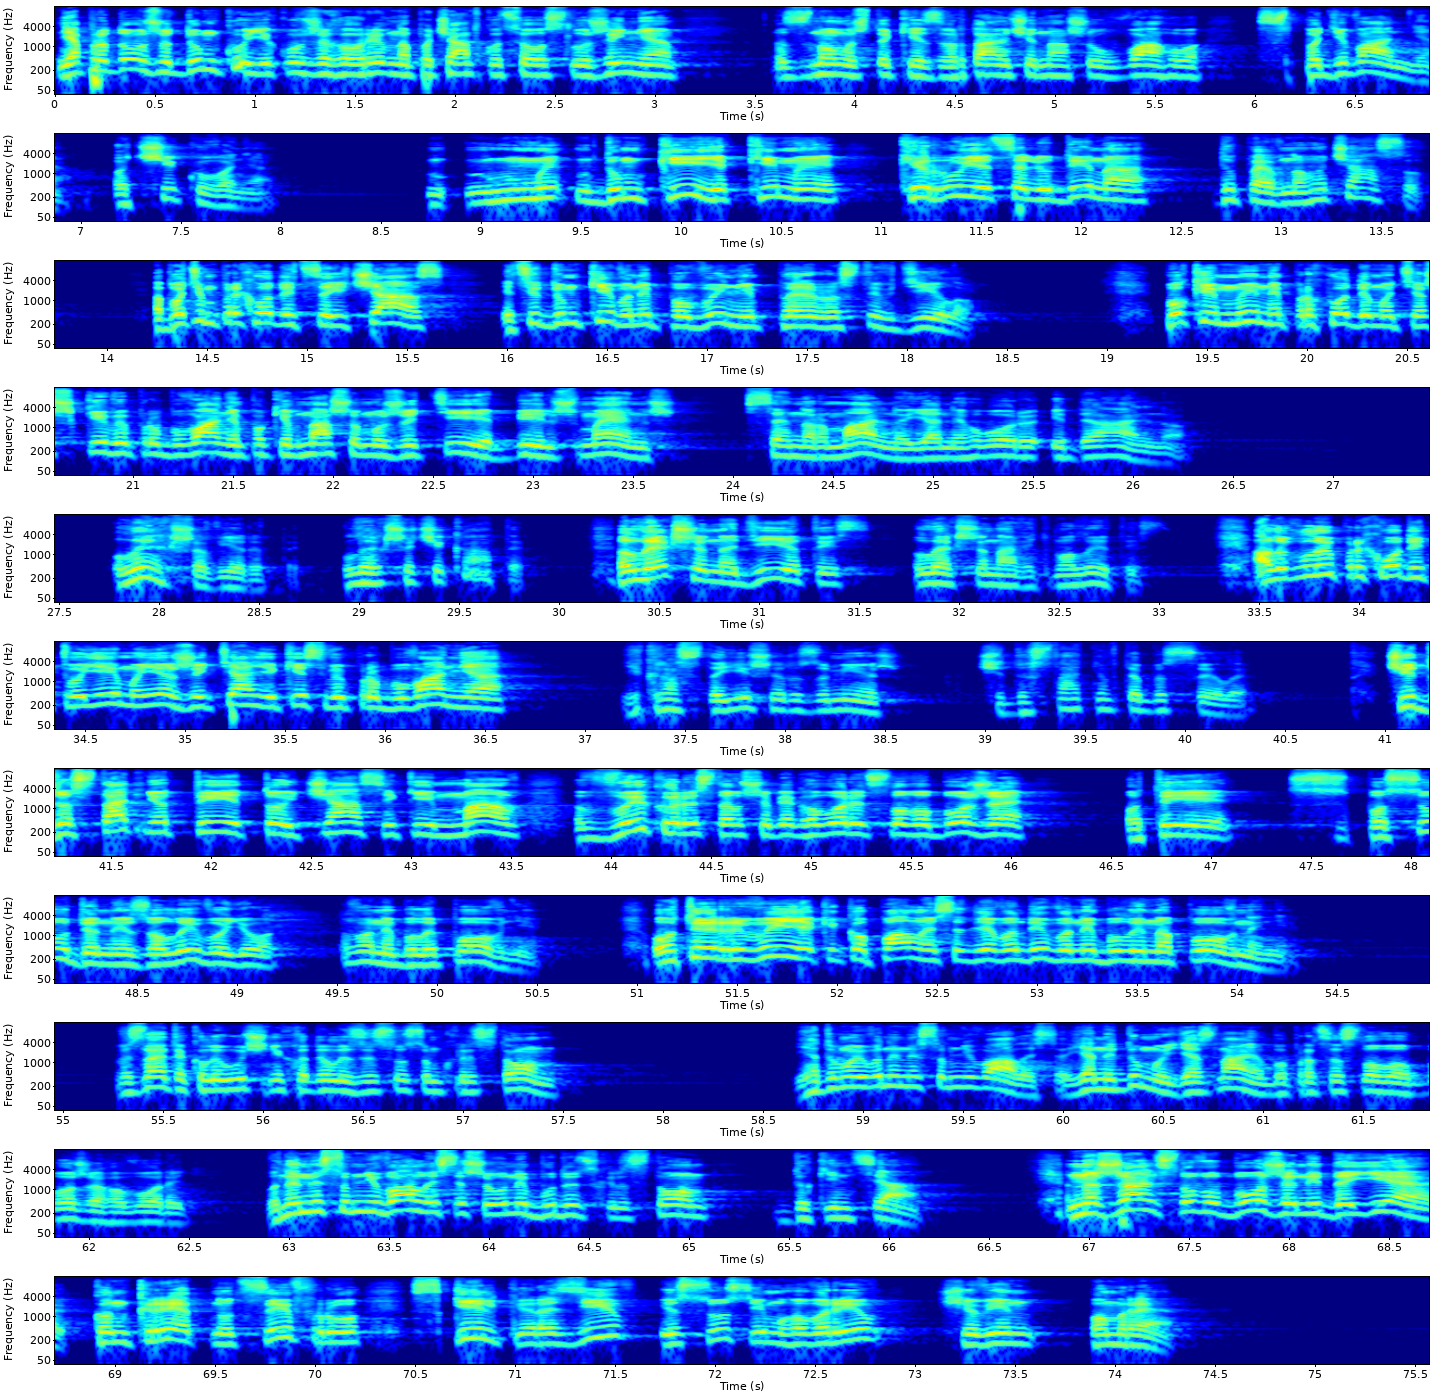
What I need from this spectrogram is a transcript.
Я продовжу думку, яку вже говорив на початку цього служіння, знову ж таки, звертаючи нашу увагу, сподівання, очікування, думки, якими керується людина до певного часу. А потім приходить цей час, і ці думки вони повинні перерости в діло. Поки ми не проходимо тяжкі випробування, поки в нашому житті більш-менш все нормально, я не говорю ідеально. Легше вірити, легше чекати, легше надіятись, легше навіть молитись. Але коли приходить твоє і моє життя, якесь випробування, якраз стаєш і розумієш, чи достатньо в тебе сили, чи достатньо ти той час, який мав, використав, щоб, як говорить Слово Боже, оти посудини з оливою, вони були повні. Оти рви, які копалися для води, вони були наповнені. Ви знаєте, коли учні ходили з Ісусом Христом, я думаю, вони не сумнівалися. Я не думаю, я знаю, бо про це Слово Боже говорить. Вони не сумнівалися, що вони будуть з Христом до кінця. На жаль, Слово Боже не дає конкретну цифру, скільки разів Ісус їм говорив, що Він помре.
